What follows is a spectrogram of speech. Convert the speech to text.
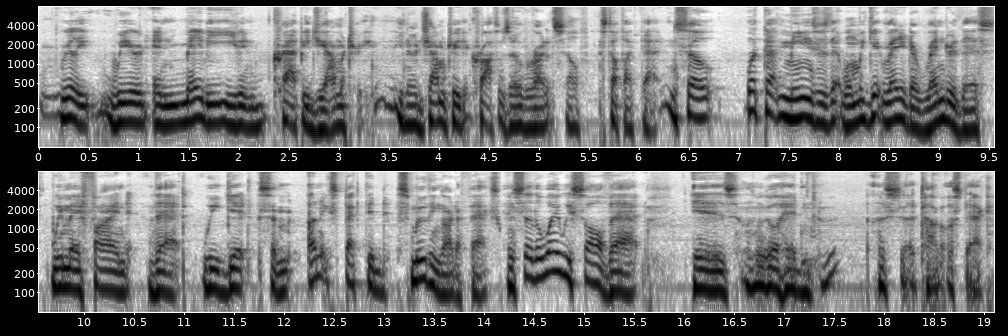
really weird and maybe even crappy geometry, you know, geometry that crosses over on itself, stuff like that. And so what that means is that when we get ready to render this, we may find that we get some unexpected smoothing artifacts. And so the way we solve that is, let me go ahead and let's uh, toggle the stack.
